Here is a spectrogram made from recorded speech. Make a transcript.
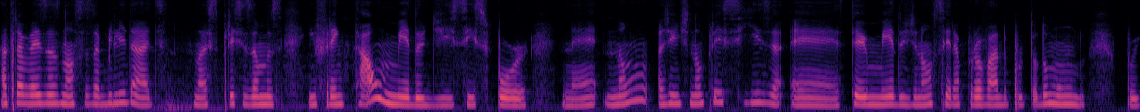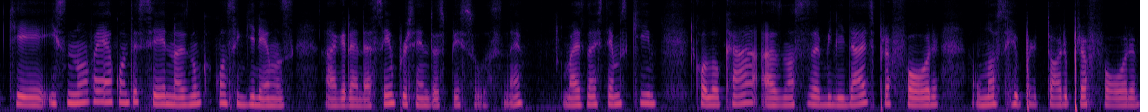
através das nossas habilidades. Nós precisamos enfrentar o medo de se expor, né? Não, a gente não precisa é, ter medo de não ser aprovado por todo mundo, porque isso não vai acontecer. Nós nunca conseguiremos agradar 100% das pessoas, né? Mas nós temos que colocar as nossas habilidades para fora, o nosso repertório para fora,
